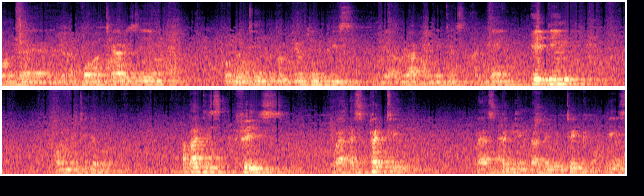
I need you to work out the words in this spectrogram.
on uh, volunteerism, promoting and building peace in the rural communities, and then aiding community development. After this phase, we are expecting we are expecting that they will take this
